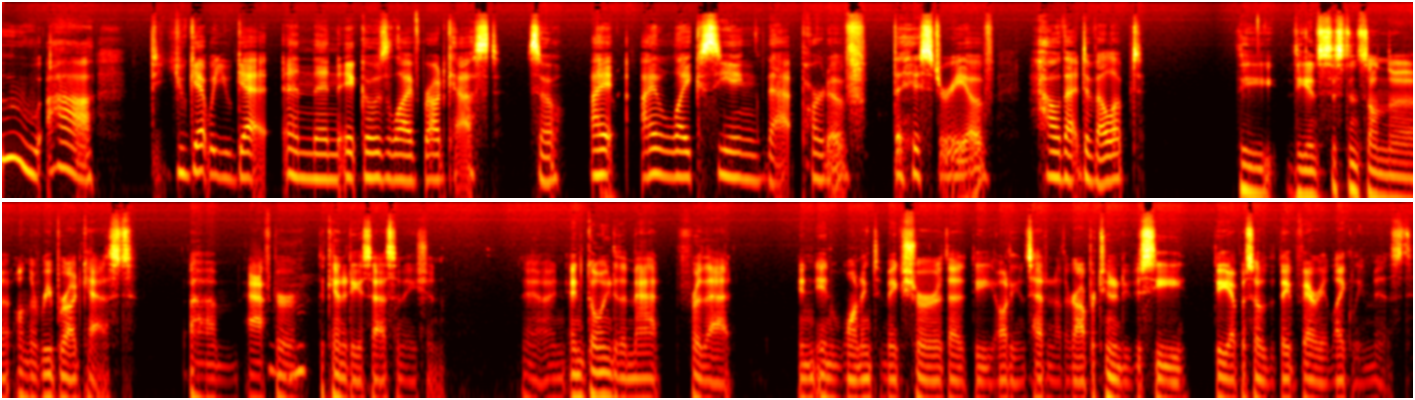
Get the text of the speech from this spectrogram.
ooh ah you get what you get and then it goes live broadcast. So i i like seeing that part of the history of how that developed. The the insistence on the on the rebroadcast um, after the Kennedy assassination, yeah, and, and going to the mat for that, in in wanting to make sure that the audience had another opportunity to see the episode that they very likely missed,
